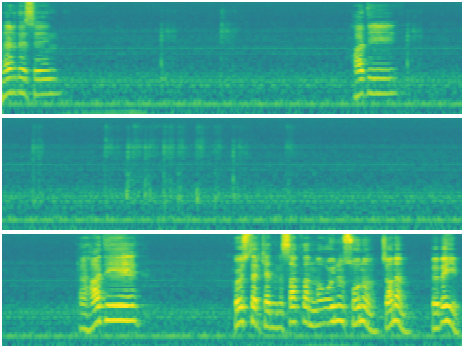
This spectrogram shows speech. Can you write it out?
Neredesin? Hadi. E hadi. Göster kendini saklanma oyunun sonu canım bebeğim.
